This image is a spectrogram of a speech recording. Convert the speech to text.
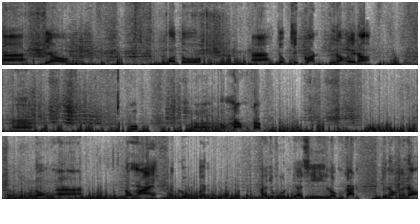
อ่า เดี๋ยวพอโตอ่า จบคลิปก่อนพี่น้องเอ๋ยเนาะ อ่าโอ้อ่าน้องน้ำครับ น้องอ่า น้องไม้กับลูกเพิ่นอาจจะพูดเดี๋ยวสีล่มกันพี่น้องเลยเนาะ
